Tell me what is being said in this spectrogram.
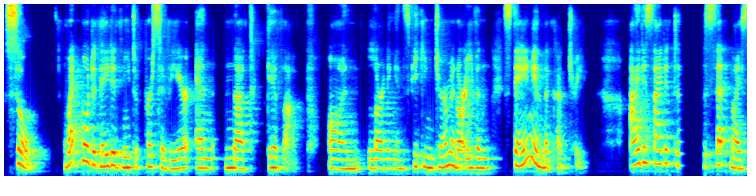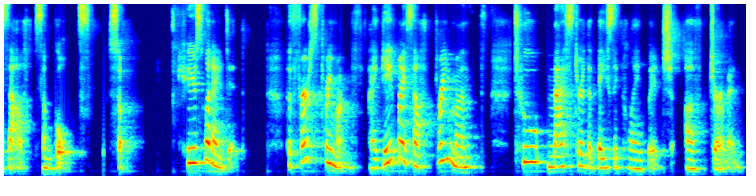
So, what motivated me to persevere and not give up on learning and speaking German or even staying in the country? I decided to set myself some goals. So, here's what I did. The first three months, I gave myself three months to master the basic language of German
